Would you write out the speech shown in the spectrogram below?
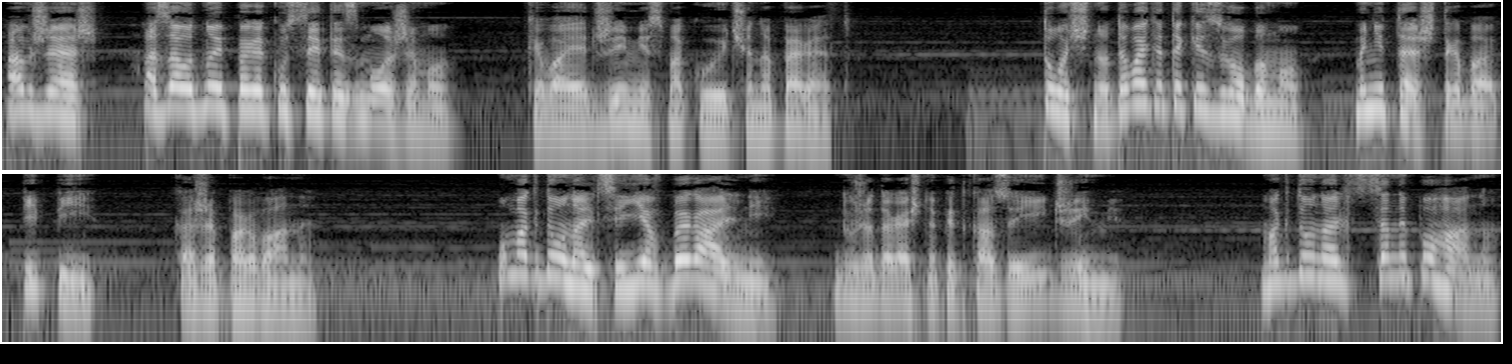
«А вже ж, а заодно й перекусити зможемо, киває Джиммі, смакуючи наперед. Точно, давайте таки зробимо. Мені теж треба пі-пі», – каже парване. У Макдональдсі є вбиральні, дуже доречно підказує їй Джиммі. Макдональдс це непогано.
